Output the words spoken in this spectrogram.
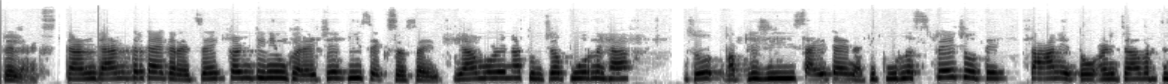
रिलॅक्स त्यानंतर काय करायचंय? कंटिन्यू करायचे हीच एक्सरसाइज यामुळे ना तुमच्या पूर्ण ह्या जो आपली जी ही साईट आहे ना ती पूर्ण स्ट्रेच होते ताण येतो आणि ज्यावरती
